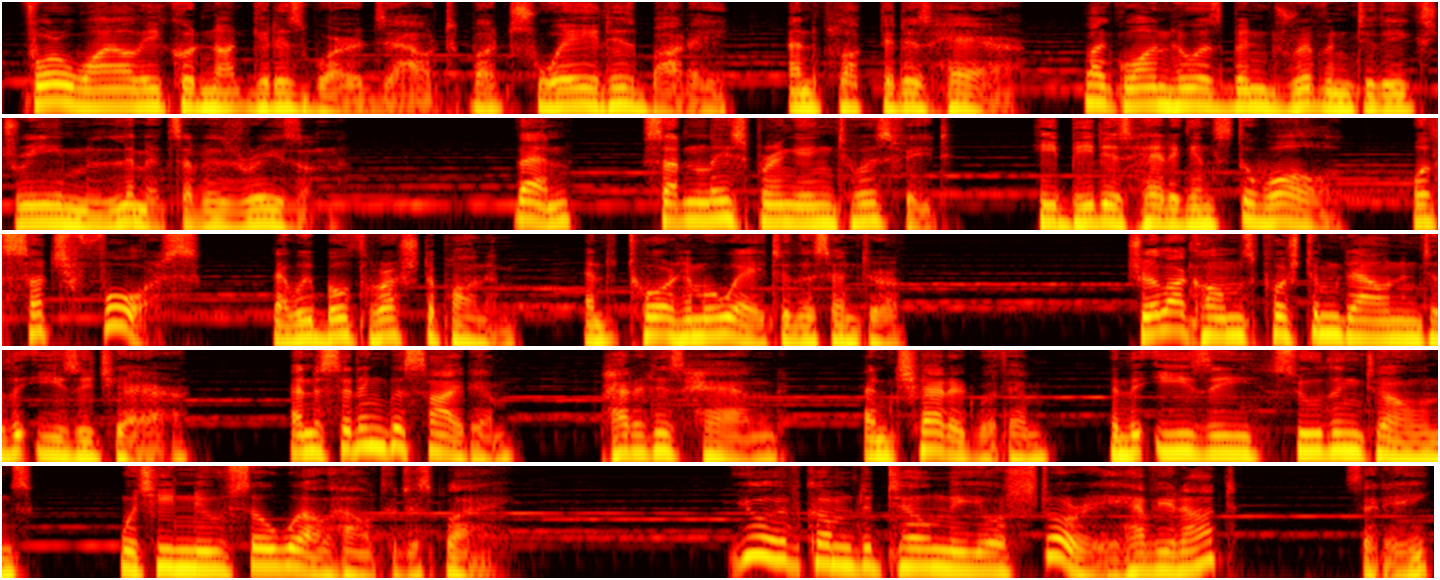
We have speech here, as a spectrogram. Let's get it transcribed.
For a while he could not get his words out, but swayed his body and plucked at his hair, like one who has been driven to the extreme limits of his reason. Then, suddenly springing to his feet, he beat his head against the wall with such force that we both rushed upon him and tore him away to the center of Sherlock Holmes pushed him down into the easy chair, and sitting beside him, patted his hand and chatted with him in the easy, soothing tones which he knew so well how to display. You have come to tell me your story, have you not? said he.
